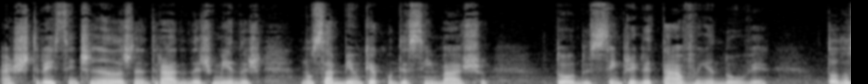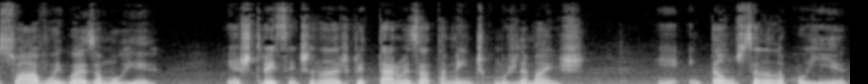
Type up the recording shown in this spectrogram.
As três sentinelas na entrada das minas não sabiam o que acontecia embaixo. Todos sempre gritavam em Andover. Todos soavam iguais a morrer. E as três sentinelas gritaram exatamente como os demais. E então Selena corria,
